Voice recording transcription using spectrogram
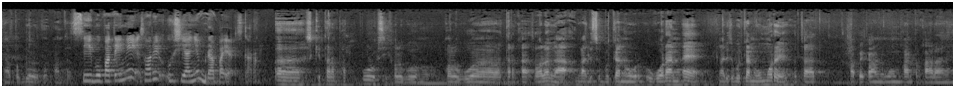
Nggak pegel tuh pantat. Si bupati ini, sorry, usianya berapa ya sekarang? Eh, sekitar 40 sih kalau gua kalau gua terka soalnya nggak nggak disebutkan ur- ukuran eh nggak disebutkan umur ya saat KPK mengumumkan perkaranya.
